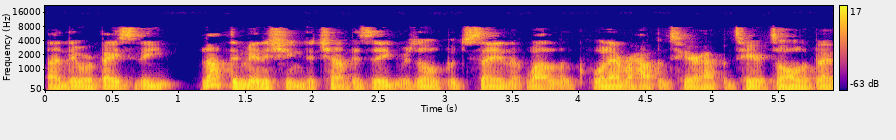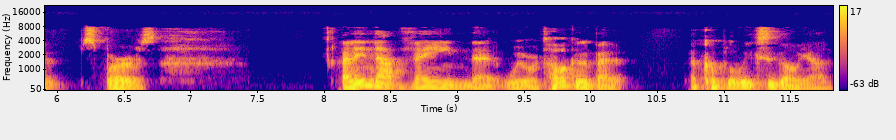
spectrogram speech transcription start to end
and they were basically not diminishing the Champions League result, but saying that well, look, whatever happens here happens here. It's all about Spurs. And in that vein that we were talking about a couple of weeks ago, Jan,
